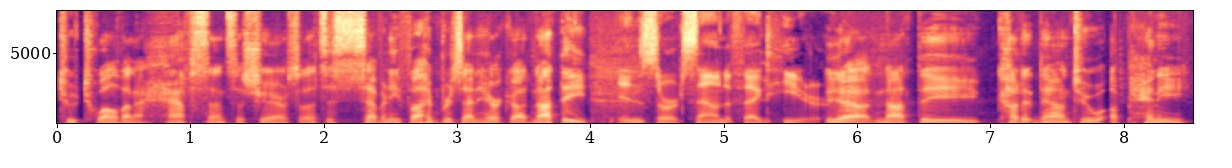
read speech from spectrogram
to 12 and a half cents a share. So that's a 75% haircut. Not the insert sound effect here. Yeah not the cut it down to a penny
